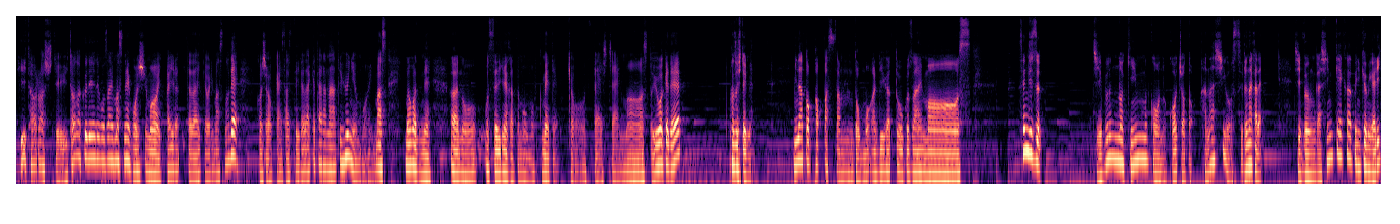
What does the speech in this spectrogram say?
浸らしていただくデーでございますね。今週もいっぱいいただいておりますので、ご紹介させていただけたらなというふうに思います。今までね、あの、お伝えできなかったものも含めて今日お伝えしちゃいます。というわけで、まず一人目。港パパさんどうもありがとうございます。先日、自分の勤務校の校長と話をする中で、自分が神経科学に興味があり、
